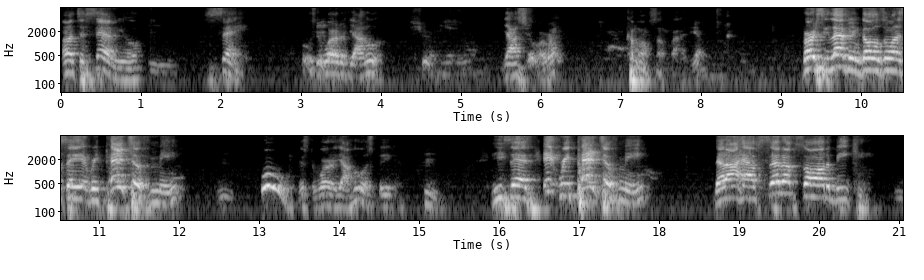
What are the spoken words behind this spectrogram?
unto Samuel, saying, Who's the word of Yahuwah? Sure. Yahshua, right? Come on, somebody. Verse 11 goes on to say, Repent of me. Mm. Woo, it's the word of Yahuwah speaking. Hmm. He says, It repent of me that I have set up Saul to be king. Mm.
